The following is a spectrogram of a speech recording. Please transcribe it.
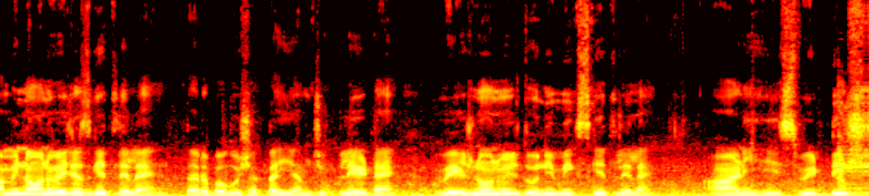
आम्ही नॉनव्हेजच घेतलेलं आहे. तर बघू शकता ही आमची प्लेट आहे. व्हेज नॉनव्हेज दोन्ही मिक्स घेतलेलं आहे. आणि ही स्वीट डिश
